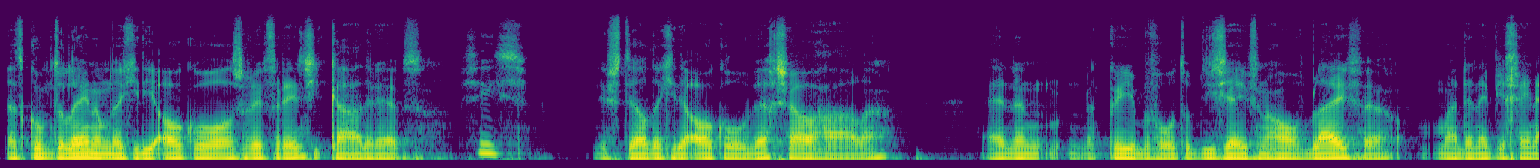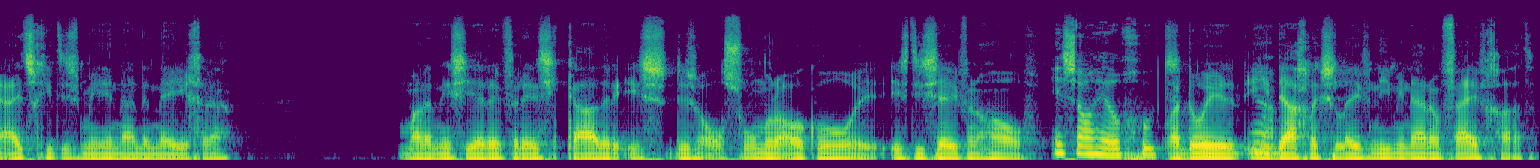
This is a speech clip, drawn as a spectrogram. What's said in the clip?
dat komt alleen omdat je die alcohol als referentiekader hebt. Precies. Dus stel dat je de alcohol weg zou halen, hè, dan, dan kun je bijvoorbeeld op die 7,5 blijven. Maar dan heb je geen uitschieters meer naar de 9. Maar dan is je referentiekader is dus al zonder alcohol is die 7,5. Is al heel goed. Waardoor je in je dagelijkse leven niet meer naar een 5 gaat.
